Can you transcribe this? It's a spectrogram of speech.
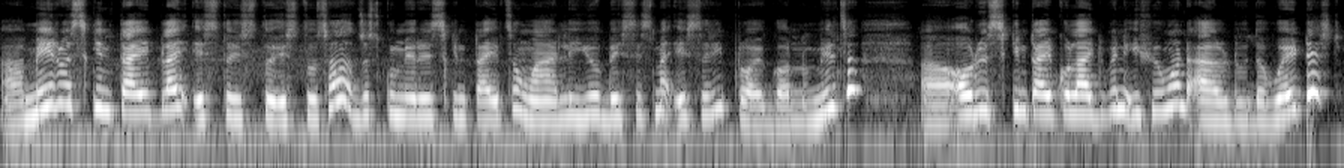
मेरो स्किन टाइपलाई यस्तो यस्तो यस्तो छ जसको मेरो स्किन टाइप छ उहाँहरूले यो बेसिसमा यसरी प्रयोग गर्नु मिल्छ। अरू स्किन टाइपको लागि पनि if you want I will do the wet test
